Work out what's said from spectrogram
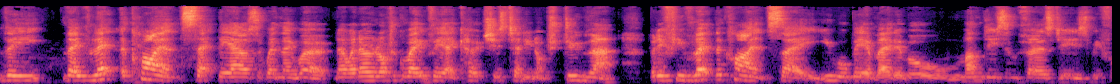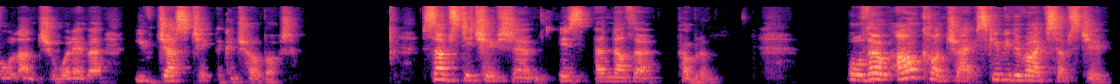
the they've let the client set the hours of when they work. Now, I know a lot of great VA coaches tell you not to do that, but if you've let the client say you will be available Mondays and Thursdays before lunch or whatever, you've just ticked the control box. Substitution is another problem. Although our contracts give you the right substitute,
